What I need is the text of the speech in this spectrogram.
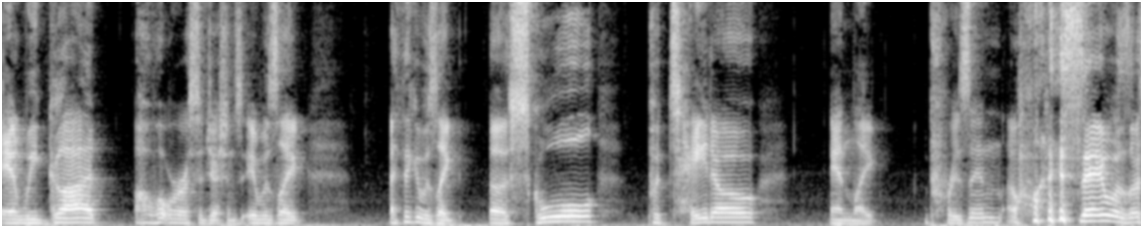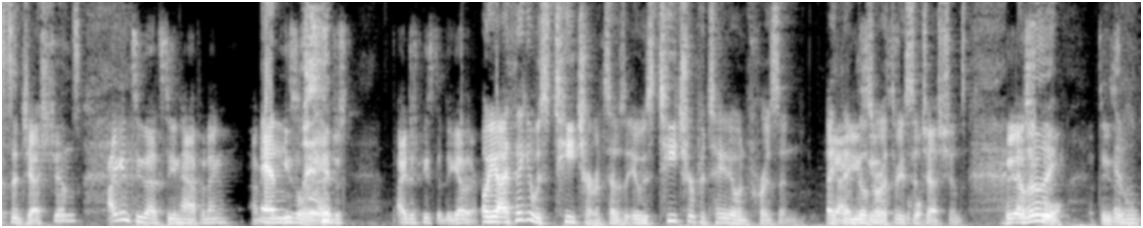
and we got oh what were our suggestions it was like i think it was like a school potato and like prison i want to say was our suggestions I can see that scene happening um, And- easily. I just I just pieced it together. oh yeah i think it was teacher and so it was, it was teacher potato and prison i Yeah, think those easy. were our three Cool. suggestions But yeah, and literally easy. and,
